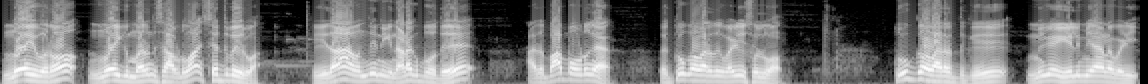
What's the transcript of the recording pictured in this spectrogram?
நோய் வரும் நோய்க்கு மருந்து சாப்பிடுவான் செத்து போயிடுவான். இதுதான் வந்து இன்றைக்கி நடக்க போகுது. அதை பார்ப்போம் விடுங்க. தூக்கம் வர்றதுக்கு வழி சொல்லுவோம். தூக்கம் வர்றதுக்கு மிக எளிமையான வழி.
